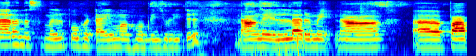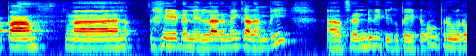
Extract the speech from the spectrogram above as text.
நேரம் அந்த ஸ்மெல் போக டைம் ஆகும் அப்படின்னு சொல்லிட்டு நாங்கள் எல்லாருமே நான் பாப்பா ஹேடன் எல்லாருமே கிளம்பி ஃப்ரெண்டு வீட்டுக்கு போயிட்டோம். அப்புறம் ஒரு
